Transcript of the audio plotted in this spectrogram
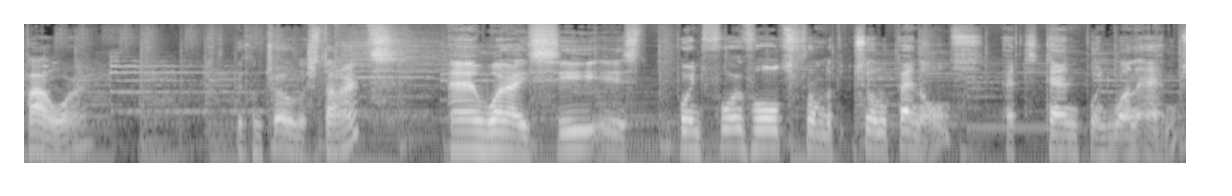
power. The controller starts, and what I see is 0.4 volts from the solar panels at 10.1 amps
